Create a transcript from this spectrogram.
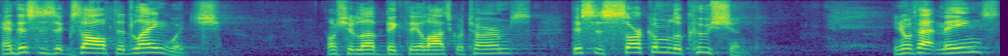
and this is exalted language. Don't you love big theological terms? This is circumlocution. You know what that means?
